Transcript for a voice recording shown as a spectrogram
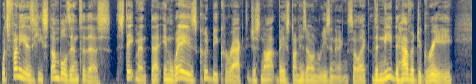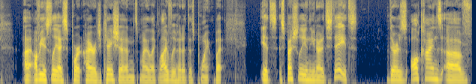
what's funny is he stumbles into this statement that in ways could be correct, just not based on his own reasoning. So, like, the need to have a degree. Uh, obviously, I support higher education. It's my like livelihood at this point, but it's especially in the United States there's all kinds of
